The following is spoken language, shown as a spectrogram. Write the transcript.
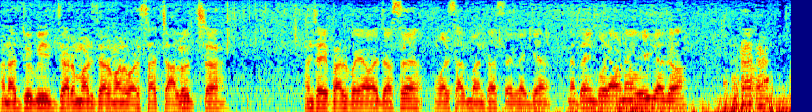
અને હજુ બી ઝરમર ઝરમર વરસાદ ચાલુ જ છે. અને જયપાલભાઈ હવે જશે, વરસાદ બંધ થશે એટલે ગયા ને તો ગોડાઉને હોઈ ગયા છો.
